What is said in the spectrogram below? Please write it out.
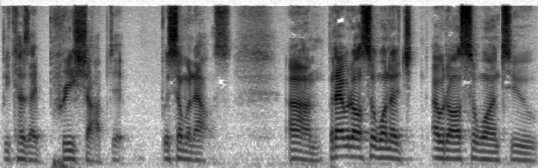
because I pre-shopped it with someone else. Um, but I would also want to. I would also want to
